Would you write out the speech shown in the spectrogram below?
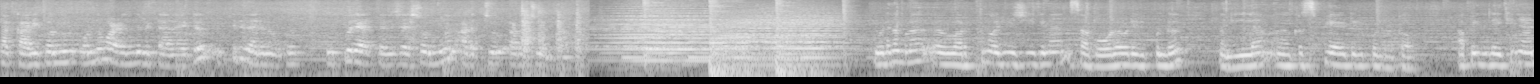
തക്കാളിക്ക് ഒന്ന് ഒന്ന് വഴന്ന് കിട്ടാനായിട്ട് ഇത്തിരി നേരം നമുക്ക് ഉപ്പ് ചേർത്തതിന് ശേഷം ഒന്ന് അടച്ചു അടച്ചു കൊടുക്കാം ഇവിടെ നമ്മൾ വറുത്ത് ഒരുമിച്ചിരിക്കുന്ന വെച്ചിരിക്കുന്ന സബോള ഇവിടെ ഇരിപ്പുണ്ട്. നല്ല ക്രിസ്പി ആയിട്ട് ഇരിപ്പുണ്ട് കേട്ടോ അപ്പോൾ ഇതിലേക്ക് ഞാൻ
